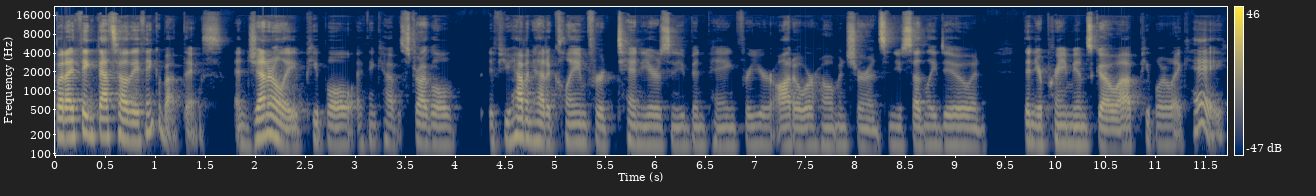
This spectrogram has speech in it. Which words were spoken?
but I think that's how they think about things. And generally, people, I think, have struggled. If you haven't had a claim for 10 years and you've been paying for your auto or home insurance and you suddenly do, and then your premiums go up, people are like, hey,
